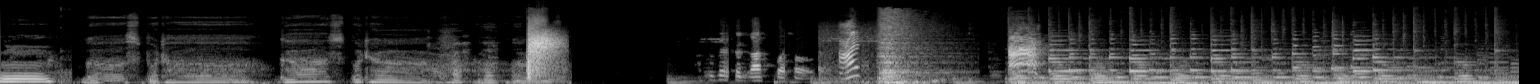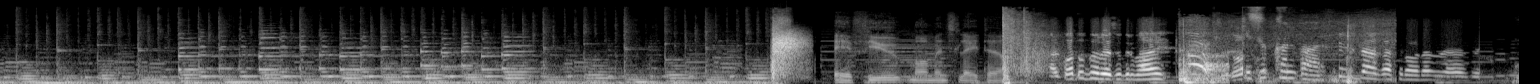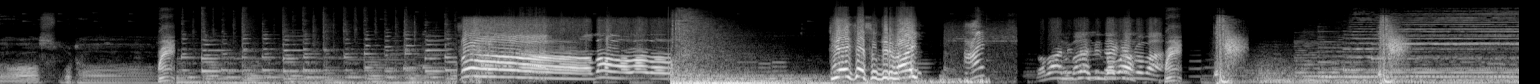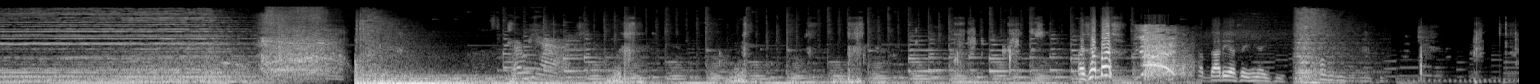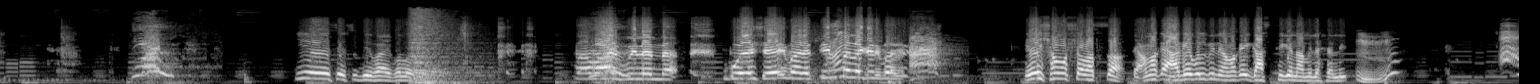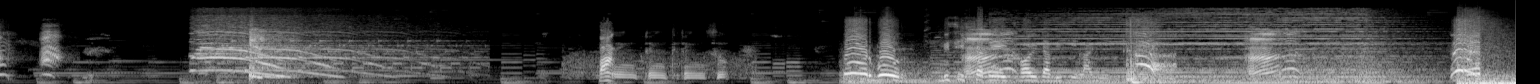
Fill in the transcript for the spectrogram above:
ঘাস পাঠা ঘাস পাঠা একটা গাছ পাঠাও। Few moments later. আর কত দূরে সুধীর ভাই? কিছুক্ষণ পর। দশ ফুটা কি হয়েছে সুধীর ভাই? বাবা। বাবা। সাবাস সব দাঁড়িয়ে আছে এখানে কি। হয়েছে সুধীর ভাই বলো? বাবা বুঝলেন না। বয়সে এই মারে তিন বেলা করে মারে এই সমস্যা বাচ্চা। আমাকে আগে বলবি না আমাকে এই গাছ থেকে নামিলা শালি। তোর বোর বিচির সাথে এই ছয়টা বিচি লাগিয়ে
